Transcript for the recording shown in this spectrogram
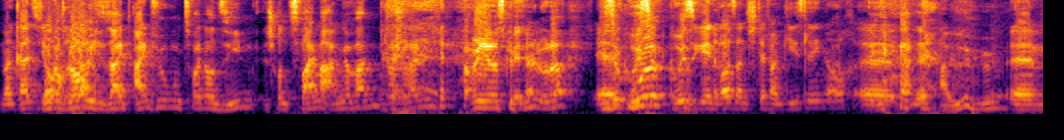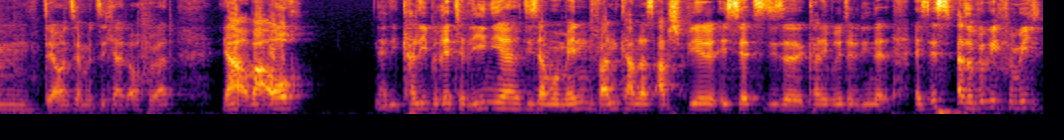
Man kann sich Wurde auch auch, glaube ich, seit Einführung 2007 schon zweimal angewandt, wahrscheinlich. Habe ich das Gefühl, Genau. oder? Äh, Diese Grüße, Uhr. Grüße gehen raus an Stefan Kiesling auch, äh, ne? Hallo. ähm, der uns ja mit Sicherheit auch hört. Ja, aber auch ja, die kalibrierte Linie, dieser Moment, wann kam das Abspiel, ist jetzt diese kalibrierte Linie. Es ist also wirklich für mich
